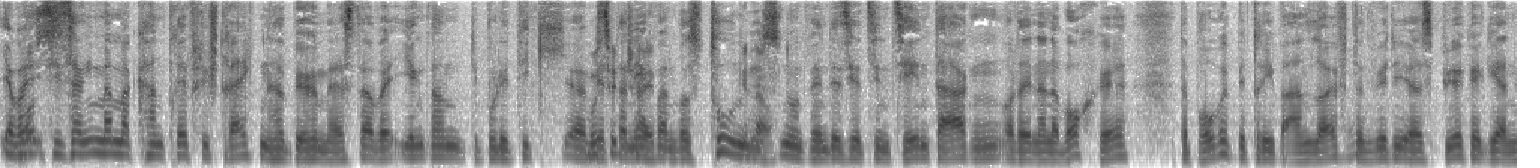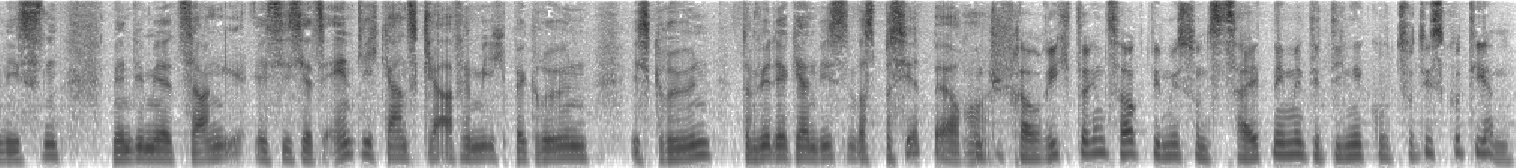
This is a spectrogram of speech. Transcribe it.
Ja, aber Sie sagen immer, man kann trefflich streiten, Herr Bürgermeister, aber irgendwann die Politik äh, wird dann irgendwann was tun genau. müssen. Und wenn das jetzt in zehn Tagen oder in einer Woche der Probebetrieb anläuft, dann würde ich als Bürger gern wissen, wenn die mir jetzt sagen, es ist jetzt endlich ganz klar für mich, bei Grün ist Grün, dann würde ich gern wissen, was passiert bei Orange. Und die Frau Richterin sagt, wir müssen uns Zeit nehmen, die Dinge gut zu diskutieren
